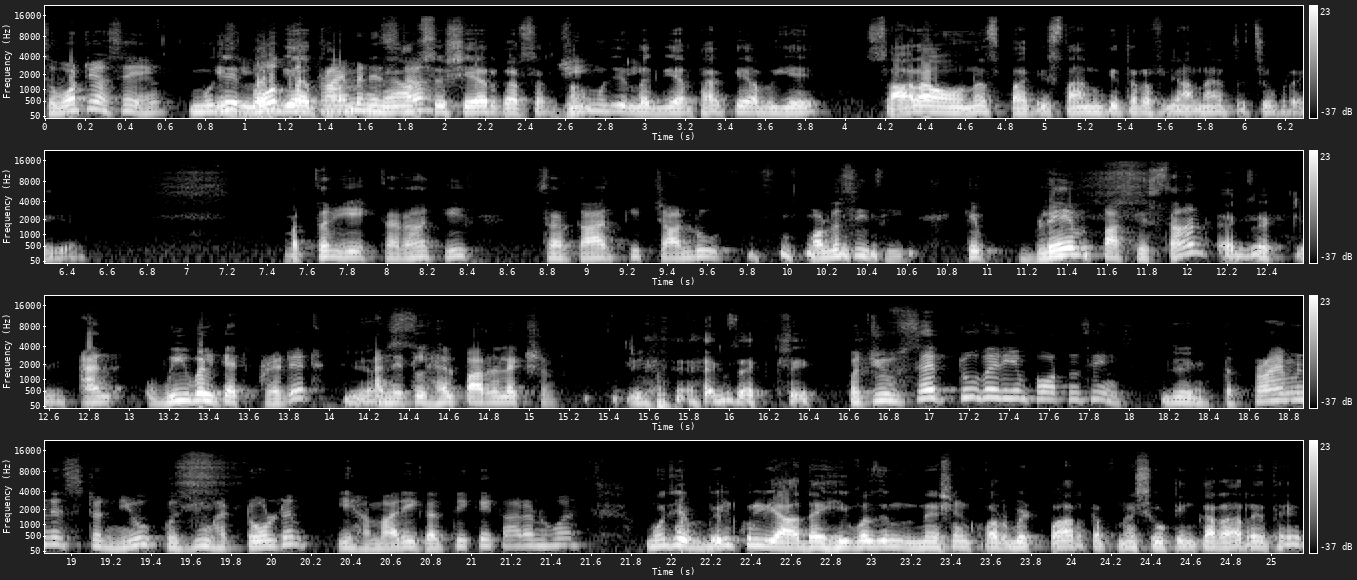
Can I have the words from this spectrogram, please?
So what you are saying मुझे लग गया था मैं आपसे शेयर कर सकता। हूँ मुझे लग गया था कि अब ये सारा ओनस पाकिस्तान की तरफ़ जाना है तो चुप रहिए। मतलब ये एक तरह की सरकार की चालू पॉलिसी थी कि blame Pakistan exactly and we will get credit and Yes. it will help our election. Exactly But you've said two very important things. जी. The prime minister knew because you had told him ये हमारी गलती के कारण हुआ है. मुझे बिल्कुल याद है he was in National Corbett Park अपना शूटिंग करा रहे थे।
